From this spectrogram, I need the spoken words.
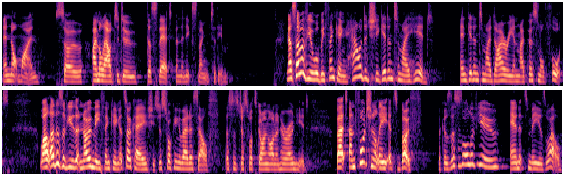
and not mine, so I'm allowed to do this, that, and the next thing to them. Now, some of you will be thinking, how did she get into my head and get into my diary and my personal thoughts? While others of you that know me thinking, it's okay, she's just talking about herself, this is just what's going on in her own head. But unfortunately, it's both because this is all of you and it's me as well.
